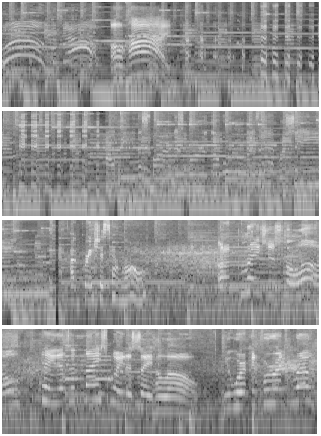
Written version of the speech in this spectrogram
Whoa, look out! Oh, hi! I'll be the smartest bird the world has ever seen. A gracious hello. A gracious hello? Hey, that's a nice way to say hello. You're working for a grouch.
